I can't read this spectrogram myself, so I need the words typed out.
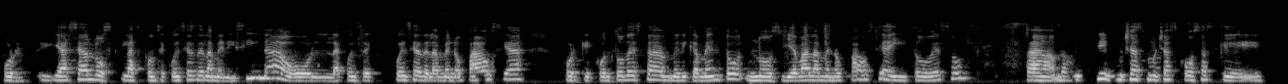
por ya sean los, las consecuencias de la medicina o la consecuencia de la menopausia, porque con todo este medicamento nos lleva a la menopausia y todo eso. Sí, muchas, muchas cosas que,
